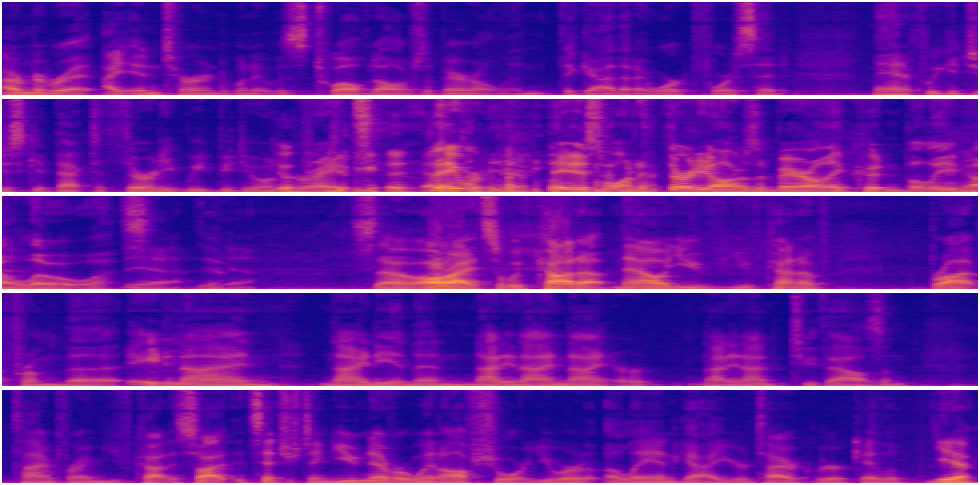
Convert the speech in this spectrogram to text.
I remember I- I interned when it was twelve dollars a barrel, and the guy that I worked for said, "Man, if we could just get back to thirty, we'd be doing great." they were they just wanted thirty dollars a barrel. They couldn't believe how low it was. Yeah, Yeah. yeah. So all right, so we've caught up. Now you've you've kind of brought from the 89, 90, and then 99, 9, or 99 to 2000 time frame. You've caught it. So I, it's interesting. You never went offshore. You were a land guy your entire career, Caleb. Yeah,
